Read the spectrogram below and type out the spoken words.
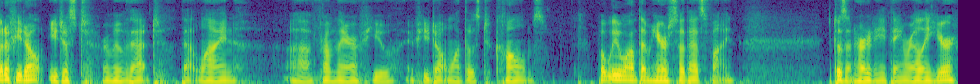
But if you don't, you just remove that, that line uh, from there if you, if you don't want those two columns. But we want them here, so that's fine. It doesn't hurt anything really here.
